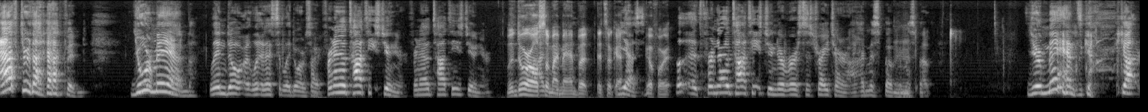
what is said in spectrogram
After that happened, your man, Lindor, I said Lindor, I'm sorry, Fernando Tatis Jr., Fernando Tatis Jr. Lindor also I- my man, but it's okay. Yes. go for it. It's Fernando Tatis Jr. versus Trea Turner. I misspoke. Mhm. I misspoke. Your man's got got,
